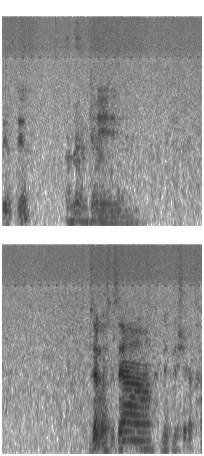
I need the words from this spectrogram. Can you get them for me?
הרבה יותר. אמן, כן. אה, זהו, אז זה ה... לשאלתך.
